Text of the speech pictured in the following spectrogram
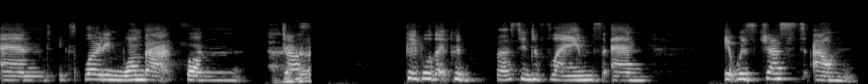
and exploding wombats on just people that could burst into flames and it was just um,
